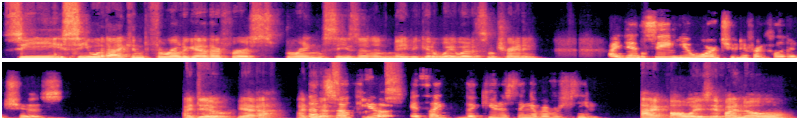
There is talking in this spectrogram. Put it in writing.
see see what I can throw together for a spring season and maybe get away with some training. I did see you wore two different colored shoes. I do, yeah, I do That's that so cute. It's like the cutest thing I've ever seen. I always, if I know,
